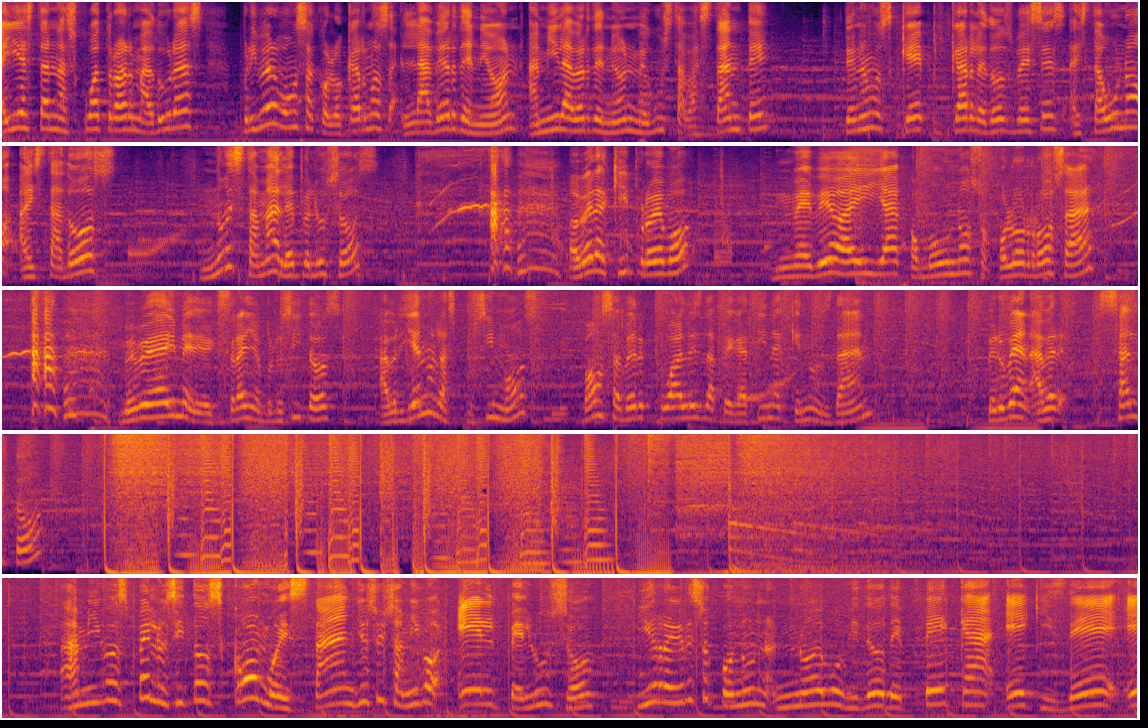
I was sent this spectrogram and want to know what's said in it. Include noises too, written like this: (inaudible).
Ahí están las cuatro armaduras. Primero vamos a colocarnos la verde neón. A mí la verde neón me gusta bastante. Tenemos que picarle dos veces. Ahí está uno, ahí está dos. No está mal, ¿eh, pelusos? (laughs) a ver, aquí pruebo. Me veo ahí ya como un oso color rosa. (laughs) me veo ahí medio extraño, pelucitos. A ver, ya no las pusimos. Vamos a ver cuál es la pegatina que nos dan. Pero vean, a ver, salto. Amigos pelucitos, ¿cómo están? Yo soy su amigo El Peluso y regreso con un nuevo video de PKXD,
